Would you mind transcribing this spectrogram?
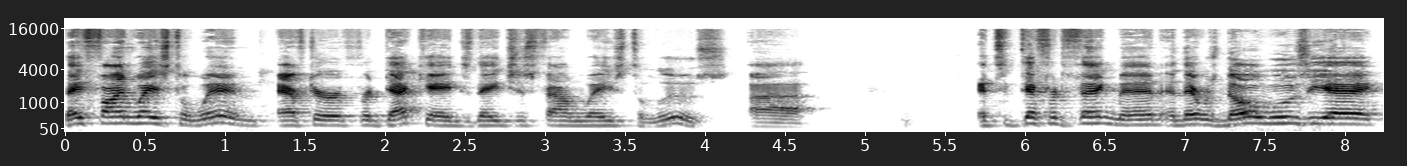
they find ways to win after for decades they just found ways to lose. Uh, it's a different thing, man. And there was no Wouzier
